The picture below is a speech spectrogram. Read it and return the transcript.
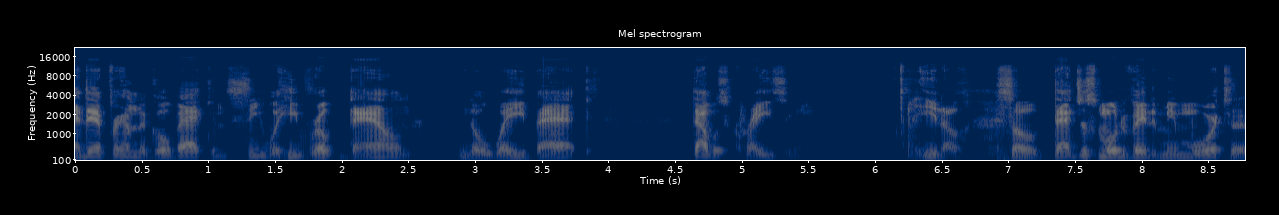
And then for him to go back and see what he wrote down, you know, way back. That was crazy. You know, so that just motivated me more to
